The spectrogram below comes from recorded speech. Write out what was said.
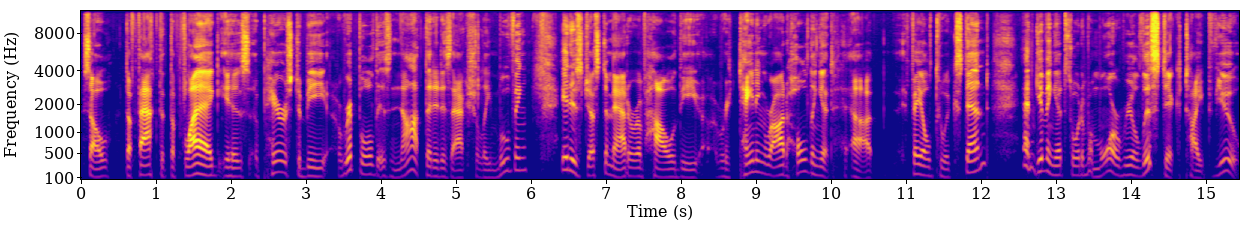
So the fact that the flag is appears to be rippled is not that it is actually moving. It is just a matter of how the retaining rod holding it uh, failed to extend and giving it sort of a more realistic type view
